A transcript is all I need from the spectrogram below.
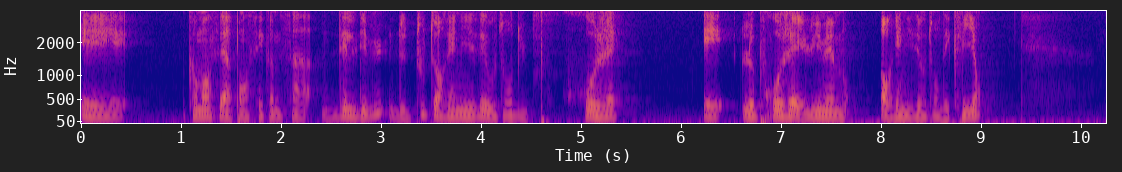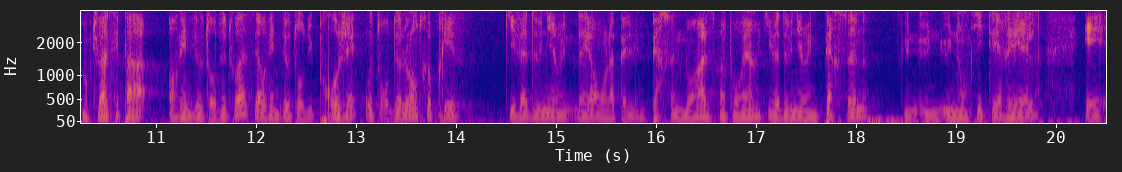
Et commencer à penser comme ça dès le début, de tout organiser autour du projet, et le projet est lui-même organisé autour des clients, donc tu vois, c'est pas organisé autour de toi, c'est organisé autour du projet, autour de l'entreprise qui va devenir, d'ailleurs on l'appelle une personne morale, c'est pas pour rien, qui va devenir une personne, une, entité réelle. Et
